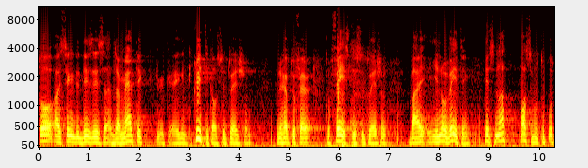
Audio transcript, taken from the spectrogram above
So I think that this is a dramatic, uh, critical situation. And you have to, fa- to face this situation by innovating. It's not possible to put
